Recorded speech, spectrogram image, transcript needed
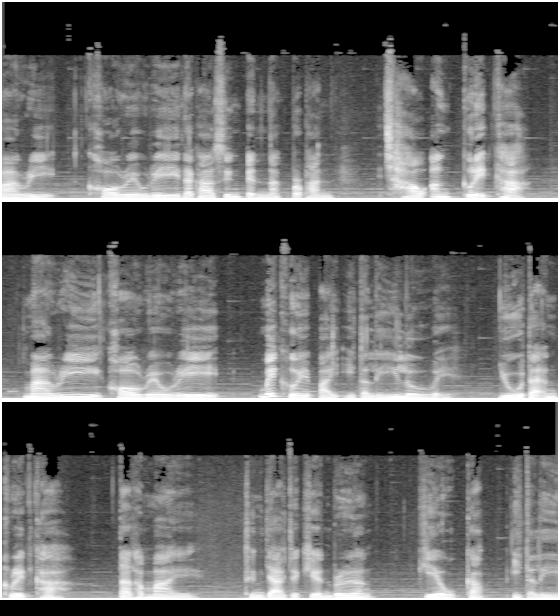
มารี คอเรลลีนะคะ ซึ่งเป็นนักประพันธ์ชาวอังกฤษค่ะ มารีคอเรลลีไม่เคยไปอิตาลีเลย อยู่แต่อังกฤษค่ะ แต่ทำไมถึงอยากจะเขียนเรื่องเกี่ยวกับอิตาลี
